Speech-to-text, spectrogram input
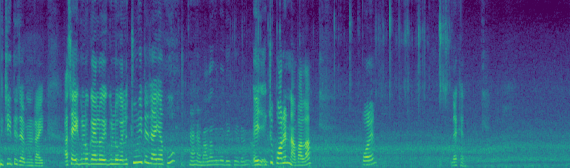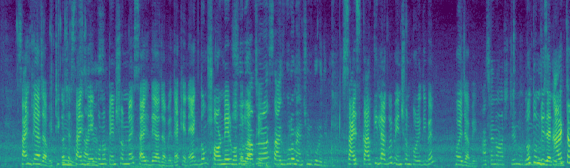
নিচেতে যাবেন রাইট আচ্ছা এগুলো গেল এগুলো গেল। চুরিতে যাই আপু। হ্যাঁ হ্যাঁ বালাগুলো দেখিয়ে দেন। এই একটু পরেন না বালা। পরেন। দেখেন। সাইজ দেয়া যাবে ঠিক আছে? সাইজ নিয়ে কোনো টেনশন নাই সাইজ দেয়া যাবে। দেখেন একদম স্বর্ণের মতো লাগছে। আপনারা সাইজগুলো মেনশন করে দিবেন। সাইজ কার কি লাগবে মেনশন করে দিবেন। হয়ে যাবে। আচ্ছা নতুন ডিজাইন আরেকটা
